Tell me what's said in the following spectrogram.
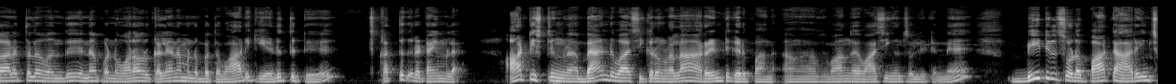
காலத்தில் வந்து என்ன பண்ணுவேன்னா ஒரு கல்யாண மண்டபத்தை வாடகைக்கு எடுத்துட்டு கற்றுக்கிற டைமில் ஆர்டிஸ்ட்டுங்களை பேண்டு வாசிக்கிறவங்களெல்லாம் ரெண்ட்டுக்கு எடுப்பாங்க. வாங்க வாசிங்கன்னு சொல்லிட்டுன்னு பீட்டில்ஸோட பாட்டை அரேஞ்ச்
